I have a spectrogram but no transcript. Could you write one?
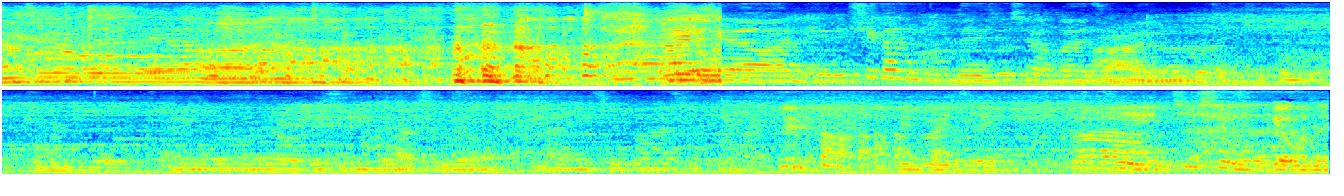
안녕하세요. 아, 아이고야, 이렇게 시간 내주셔가지고. 아, 아이고, 우리 어르신들 지금 많이 지고하실 것 같아요. 이거 이제 특히 75개월에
